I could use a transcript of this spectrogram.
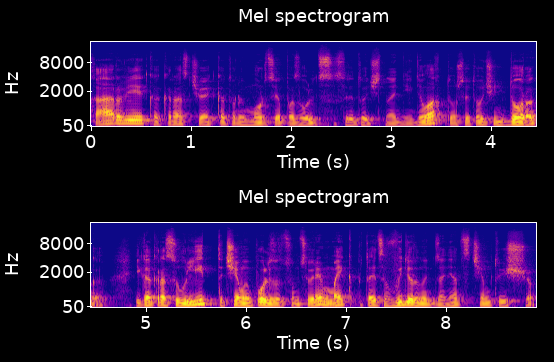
Харви как раз человек, который может себе позволить сосредоточиться на одних делах, потому что это очень дорого. И как раз у Лид-то чем и пользуется. Он все время Майка пытается выдернуть, заняться чем-то еще.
